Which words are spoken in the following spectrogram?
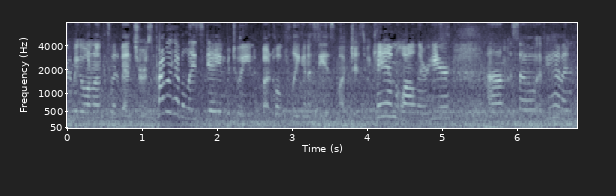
Gonna be going on some adventures. Probably have a lazy day in between, but hopefully gonna see as much as we can while they're here. Um, so if you haven't,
